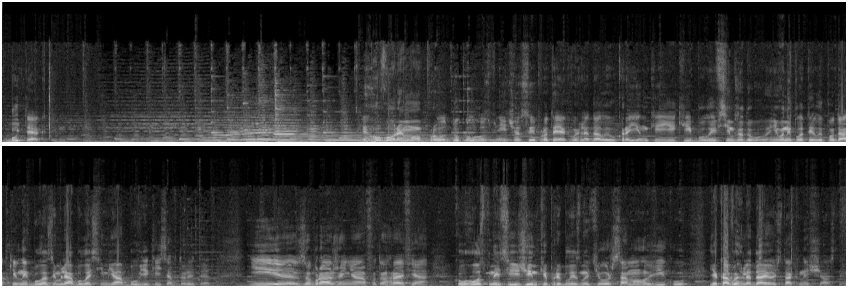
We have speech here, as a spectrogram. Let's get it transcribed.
Будьте активні. Ми говоримо про доколгоспні часи, про те, як виглядали українки, які були всім задоволені. Вони платили податки, в них була земля, була сім'я, був якийсь авторитет. І зображення, фотографія колгоспниці, жінки приблизно цього ж самого віку, яка виглядає ось так нещасним.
